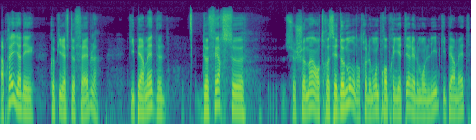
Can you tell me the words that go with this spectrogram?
Après, il y a des copyleft faibles qui permettent de faire ce, chemin entre ces deux mondes, entre le monde propriétaire et le monde libre, qui permettent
